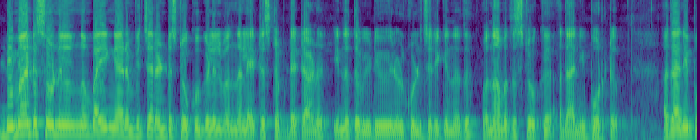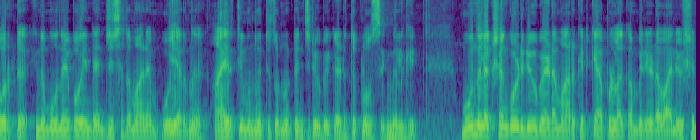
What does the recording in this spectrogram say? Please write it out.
ഡിമാൻഡ് സോണിൽ നിന്നും ബൈങ് ആരംഭിച്ച രണ്ട് സ്റ്റോക്കുകളിൽ വന്ന ലേറ്റസ്റ്റ് അപ്ഡേറ്റ് ആണ് ഇന്നത്തെ വീഡിയോയിൽ ഉൾക്കൊള്ളിച്ചിരിക്കുന്നത്. ഒന്നാമത്തെ stock Adani port. Adani port ഇന്ന് മൂന്ന് പോയിന്റ് അഞ്ച് ശതമാനം ഉയർന്ന് ആയിരത്തി മുന്നൂറ്റി തൊണ്ണൂറ്റഞ്ച് രൂപയ്ക്ക് അടുത്ത് ക്ലോസിംഗ് നൽകി. മൂന്ന് ലക്ഷം കോടി രൂപയുടെ മാർക്കറ്റ് ക്യാപ്പുള്ള കമ്പനിയുടെ വാല്യൂഷൻ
